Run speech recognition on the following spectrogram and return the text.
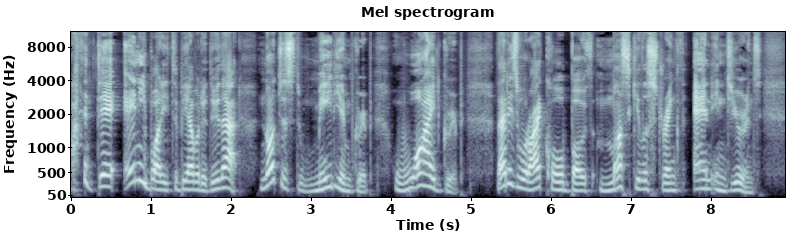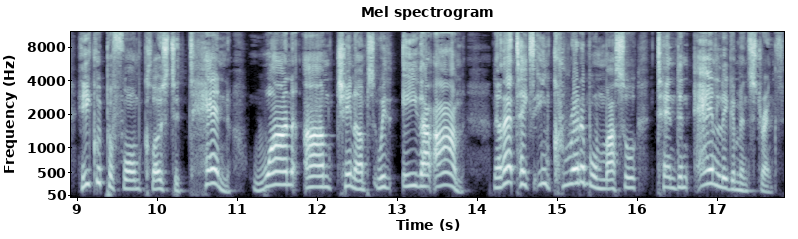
I dare anybody to be able to do that. Not just medium grip, wide grip. That is what I call both muscular strength and endurance. He could perform close to 10 one arm chin ups with either arm. Now that takes incredible muscle, tendon, and ligament strength.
